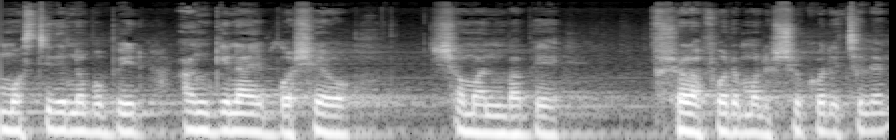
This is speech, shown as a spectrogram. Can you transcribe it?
মসজিদে নববীর আঙ্গিনায় বসেও সমানভাবে পরামর্শ করেছিলেন।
